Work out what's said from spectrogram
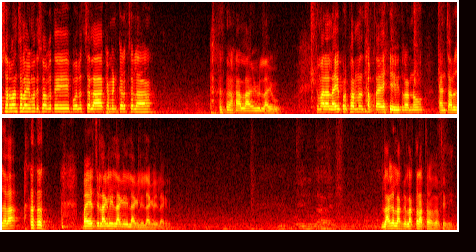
सर्वांचं लाईव्हमध्ये स्वागत आहे बोलत चला कमेंट करत चला हा लाईव्ह लाईव्ह तुम्हाला लाईव्ह परफॉर्मन्स दाखवताय मित्रांनो फॅन चालू झाला बाहेरचे लागले लागले लागले लागले लागले लागल लागतं लागतं लागतं लागतं ते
